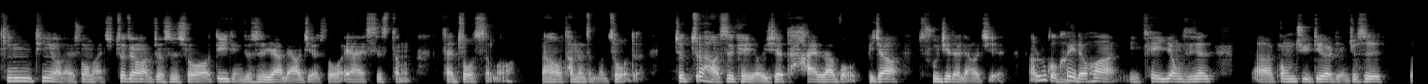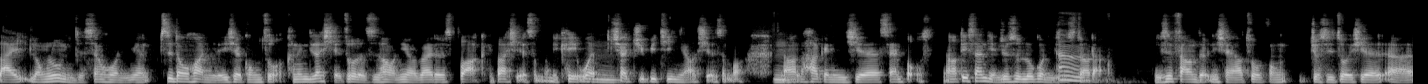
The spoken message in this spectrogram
听听友来说嘛，最重要的就是说，第一点就是要了解说 AI system 在做什么，然后他们怎么做的，就最好是可以有一些 high level 比较初阶的了解。啊，如果可以的话，你可以用这些呃工具。第二点就是来融入你的生活里面，自动化你的一些工作。可能你在写作的时候，你有 writer's block，你不知道写什么，你可以问嗯 ChatGPT 你要写什么，嗯然后他给你一些 samples。然后第三点就是，如果你是嗯 startup，、你是 founder，你想要做工，就是做一些呃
